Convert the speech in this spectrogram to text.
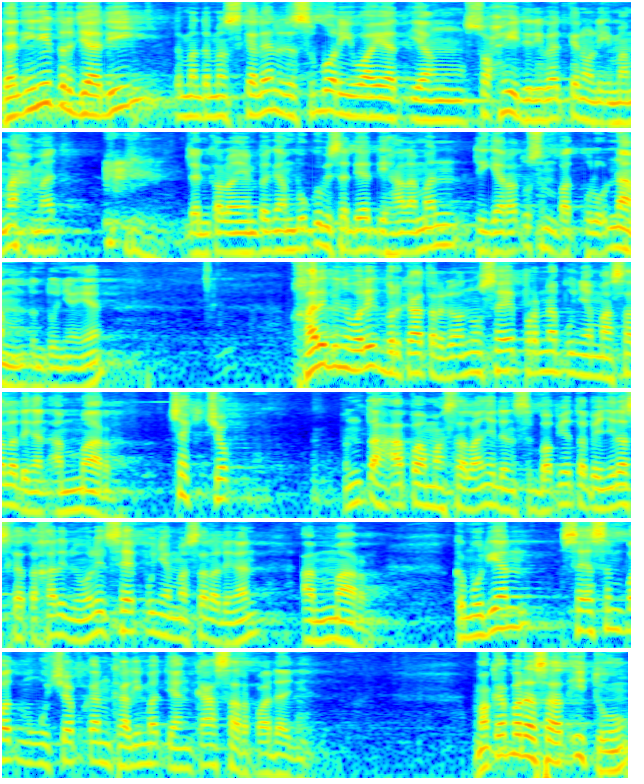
Dan ini terjadi teman-teman sekalian ada sebuah riwayat yang sahih diriwayatkan oleh Imam Ahmad dan kalau yang pegang buku bisa lihat di halaman 346 tentunya ya. Khalid bin Walid berkata, "Anu saya pernah punya masalah dengan Ammar. Cekcok entah apa masalahnya dan sebabnya tapi yang jelas kata Khalid bin Walid saya punya masalah dengan Ammar. Kemudian saya sempat mengucapkan kalimat yang kasar padanya. Maka pada saat itu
